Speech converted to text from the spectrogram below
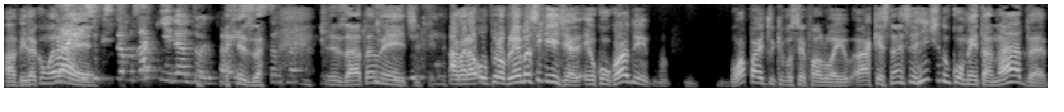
a vida como ela pra é. Para isso que estamos aqui, né, Antônio? Para isso Exa que estamos aqui. Exatamente. Agora, o problema é o seguinte, eu concordo boa parte do que você falou aí. A questão é se a gente não comenta nada,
